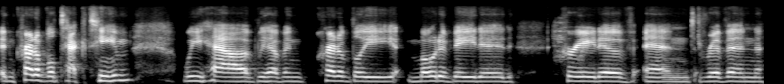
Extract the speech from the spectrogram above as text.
incredible tech team. We have we have incredibly motivated, creative, and driven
